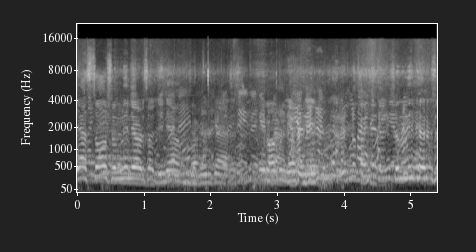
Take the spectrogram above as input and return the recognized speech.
यहाँ सौ सुन्दिनेहरू छ लिने सुन्दिनेहरू छ।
